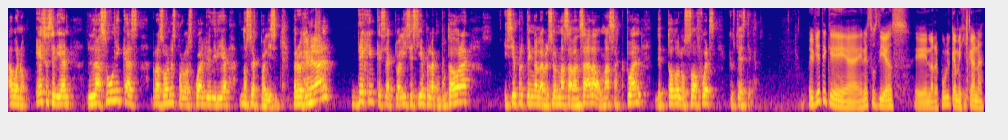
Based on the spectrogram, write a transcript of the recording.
Ah, bueno, esas serían las únicas razones por las cuales yo diría no se actualicen. Pero en general, dejen que se actualice siempre la computadora y siempre tengan la versión más avanzada o más actual de todos los softwares que ustedes tengan. Y fíjate que eh, en estos días, eh, en la República Mexicana,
